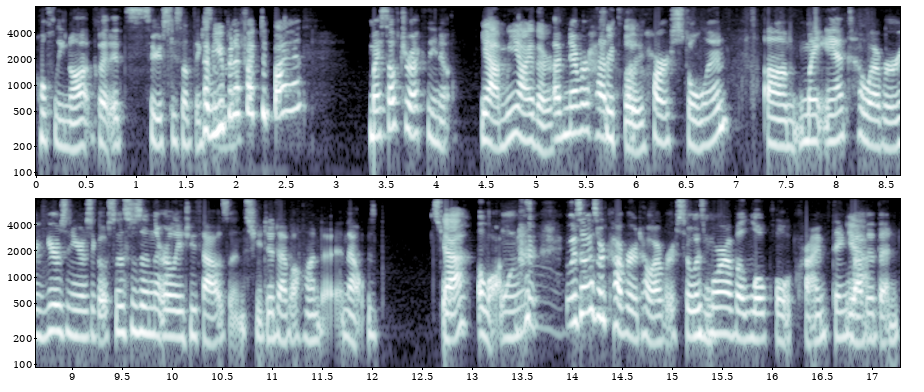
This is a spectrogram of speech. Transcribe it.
Hopefully not, but it's seriously something. Have you been affected by it? myself directly? No, Yeah, me either. I've never had a car stolen. Um, my aunt, however, years and years ago, so this was in the early 2000s, she did have a Honda, and that was stolen Yeah? a lot. it was always recovered, however, so it was Mhm. more of a local crime thing Yeah. rather than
